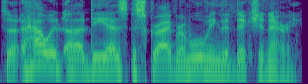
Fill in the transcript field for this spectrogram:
So, how would uh, Diaz describe removing the dictionary?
